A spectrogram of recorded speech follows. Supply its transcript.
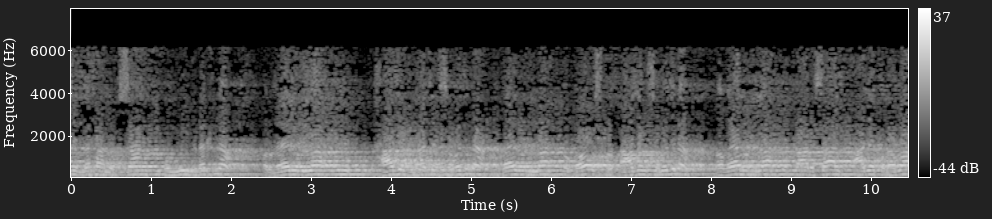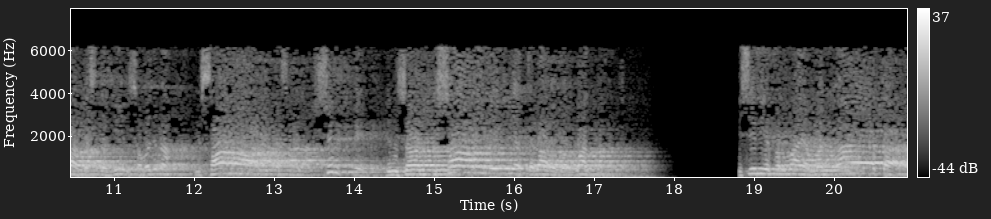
سے نفع نقصان کی امید رکھنا اور غیر اللہ کو حاضر ناظر سمجھنا، غیر اللہ کو غوث اور اعظم سمجھنا اور غیر اللہ کو کارساز، حاجت روا، دستگیر سمجھنا۔ یہ سارے کا سارا شرک ہے۔ انسان کی ساری یا تباہ و برباد کر اسی لیے فرمایا، من آتا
